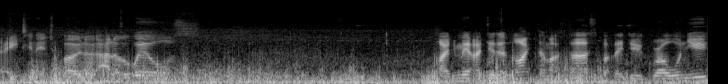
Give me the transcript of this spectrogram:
18 inch Bolo alloy wheels, I admit I didn't like them at first, but they do grow on you.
